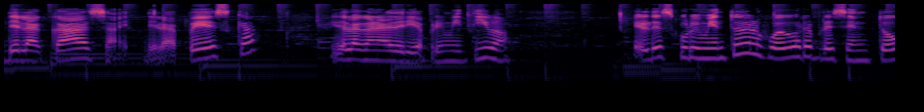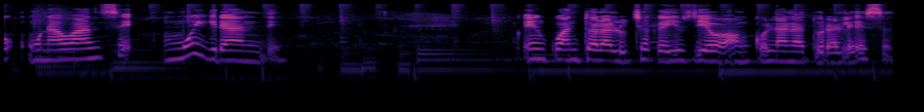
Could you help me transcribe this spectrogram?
de la caza, de la pesca y de la ganadería primitiva. El descubrimiento del juego representó un avance muy grande en cuanto a la lucha que ellos llevaban con la naturaleza.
